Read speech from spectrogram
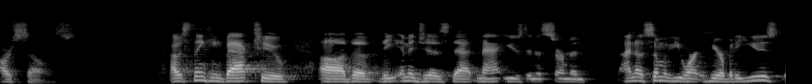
ourselves. I was thinking back to uh, the the images that Matt used in his sermon. I know some of you weren't here, but he used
